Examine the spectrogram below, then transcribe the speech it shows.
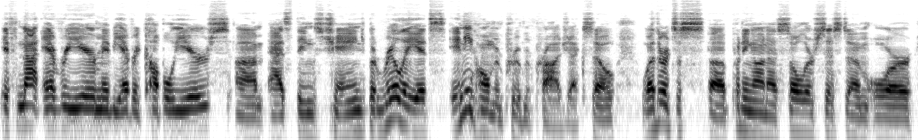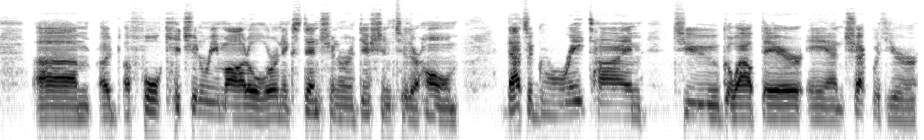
if not every year, maybe every couple years um, as things change. But really, it's any home improvement project. So whether it's a, uh, putting on a solar system or um, a, a, full kitchen remodel or an extension or addition to their home, that's a great time to go out there and check with your.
